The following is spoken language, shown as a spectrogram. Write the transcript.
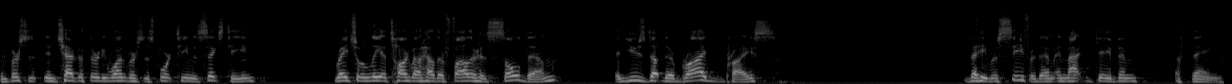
In, verses, in chapter 31, verses 14 and 16, Rachel and Leah talk about how their father has sold them and used up their bride price that he received for them and not gave them a thing.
